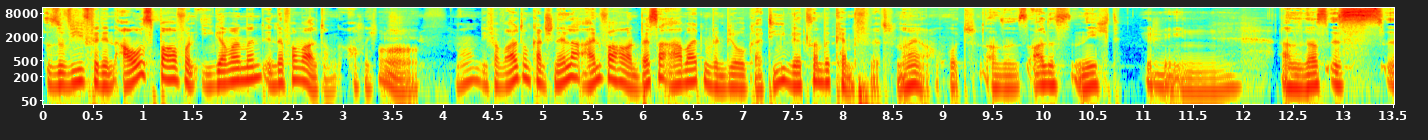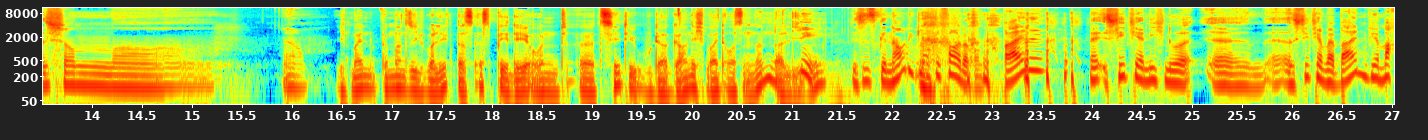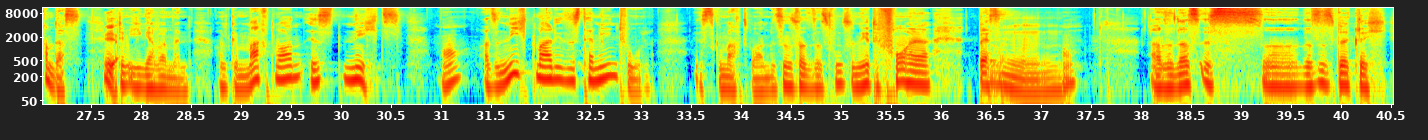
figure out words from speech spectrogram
sowie für den Ausbau von E-Government in der Verwaltung, auch nicht. Oh. Die Verwaltung kann schneller, einfacher und besser arbeiten, wenn Bürokratie wirksam bekämpft wird. Naja, gut, also ist alles nicht geschehen. Mhm. Also das ist, ist schon, äh, ja. Ich meine, wenn man sich überlegt, dass SPD und äh, CDU da gar nicht weit auseinander liegen. Nee, das ist genau die gleiche Forderung. Beide, es steht ja nicht nur, äh, es steht ja bei beiden, wir machen das ja. mit dem E-Government. Und gemacht worden ist nichts. Ja? Also nicht mal dieses Termintool ist gemacht worden, beziehungsweise das funktionierte vorher besser. Mhm. Ja? Also das ist, äh, das ist wirklich,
